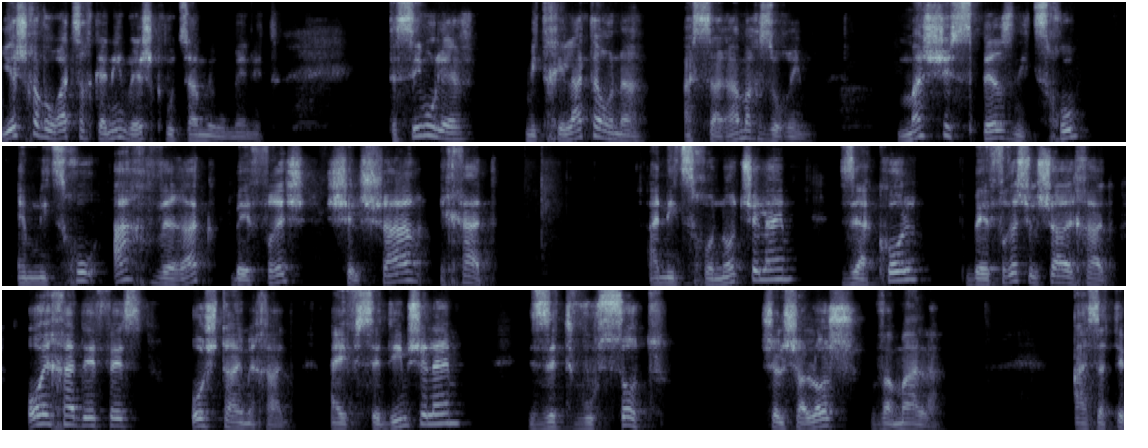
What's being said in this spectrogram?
יש חבורת שחקנים ויש קבוצה מאומנת. תשימו לב, מתחילת העונה, עשרה מחזורים, מה שספיירס ניצחו, הם ניצחו אך ורק בהפרש של שער אחד. הניצחונות שלהם זה הכל בהפרש של שער אחד, או 1-0 או 2-1. ההפסדים שלהם זה תבוסות של שלוש ומעלה. אז אתם...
